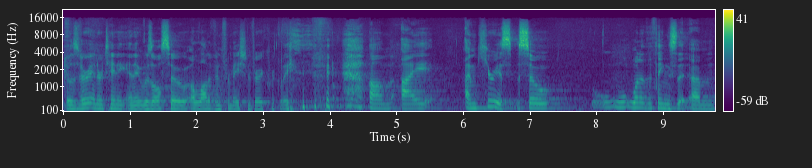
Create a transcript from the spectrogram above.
It was very entertaining, and it was also a lot of information very quickly. um, I, I'm curious. So, one of the things that um,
